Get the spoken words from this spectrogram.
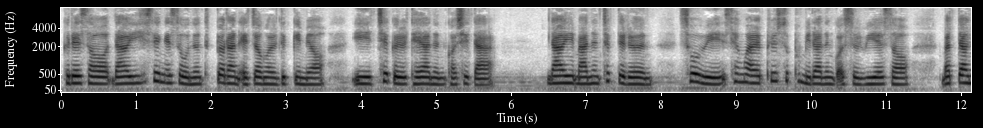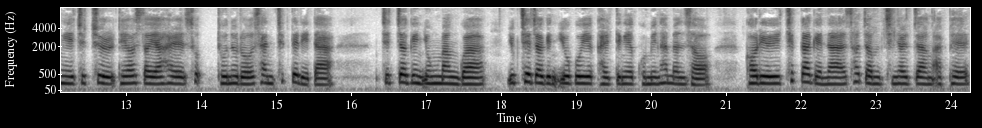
그래서 나의 희생에서 오는 특별한 애정을 느끼며 이 책을 대하는 것이다. 나의 많은 책들은 소위 생활 필수품이라는 것을 위해서 마땅히 지출되었어야 할 소, 돈으로 산 책들이다. 지적인 욕망과 육체적인 요구의 갈등에 고민하면서 거리의 책가게나 서점 진열장 앞에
